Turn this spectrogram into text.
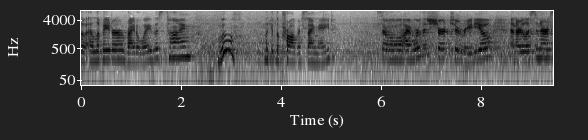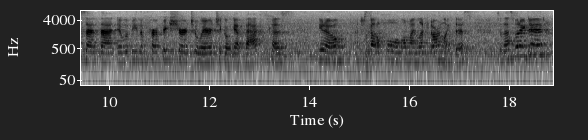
The elevator right away this time. Woo! Look at the progress I made. So I wore this shirt to radio and our listeners said that it would be the perfect shirt to wear to go get vaxxed because, you know, I just got a hole on my left arm like this. So that's what I did.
